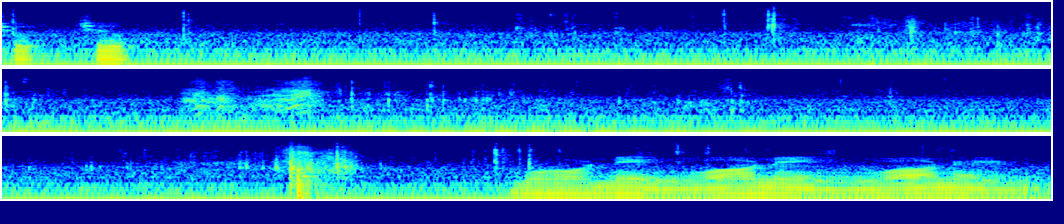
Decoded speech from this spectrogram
ชุบชุบ warning warning warning โอ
